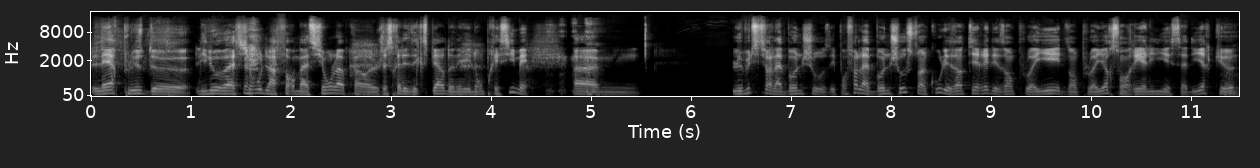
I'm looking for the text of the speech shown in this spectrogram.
l'ère plus de l'innovation ou de l'information, là, après, je serai les experts donner les noms précis, mais euh, le but c'est de faire la bonne chose. Et pour faire la bonne chose, tout d'un coup, les intérêts des employés et des employeurs sont réalignés. C'est-à-dire que Mm.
